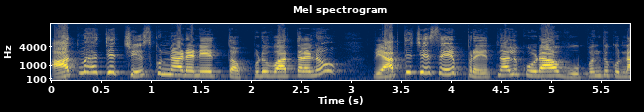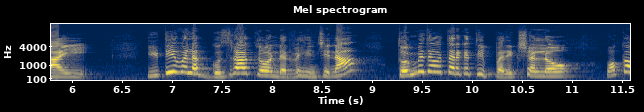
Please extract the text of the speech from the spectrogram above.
ఆత్మహత్య చేసుకున్నాడనే తప్పుడు వార్తలను వ్యాప్తి చేసే ప్రయత్నాలు కూడా ఊపందుకున్నాయి. ఇటీవల గుజరాత్లో నిర్వహించిన తొమ్మిదవ తరగతి పరీక్షల్లో ఒక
